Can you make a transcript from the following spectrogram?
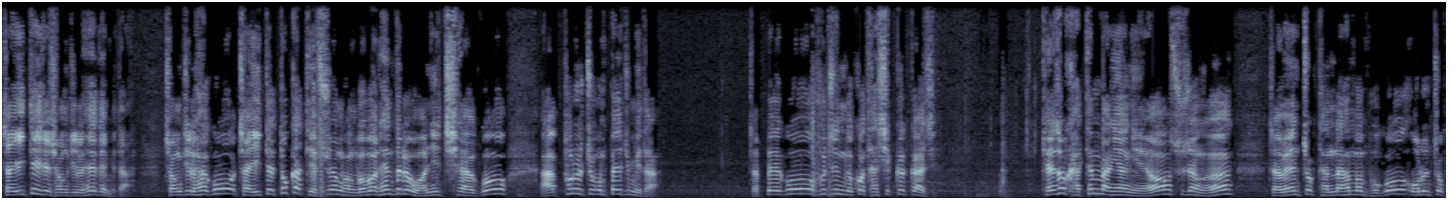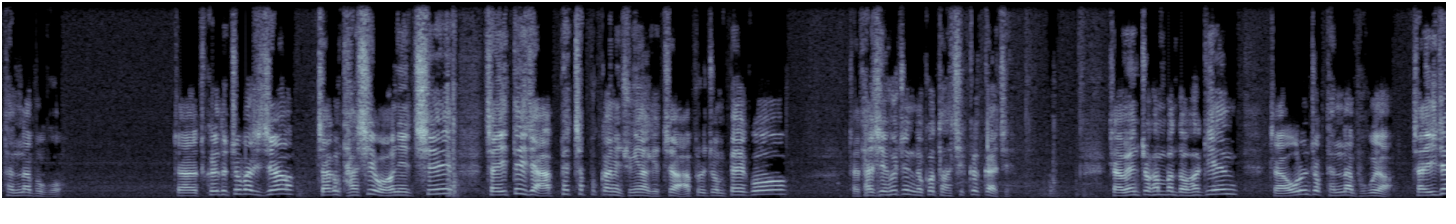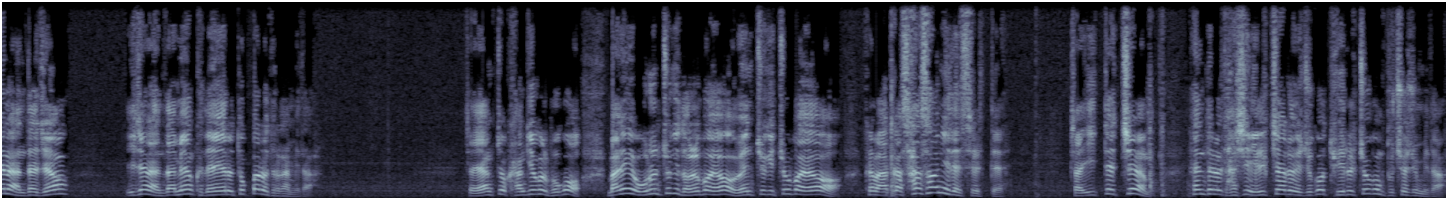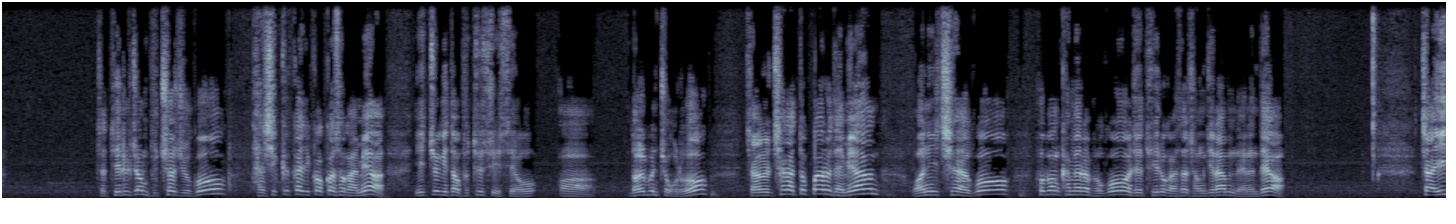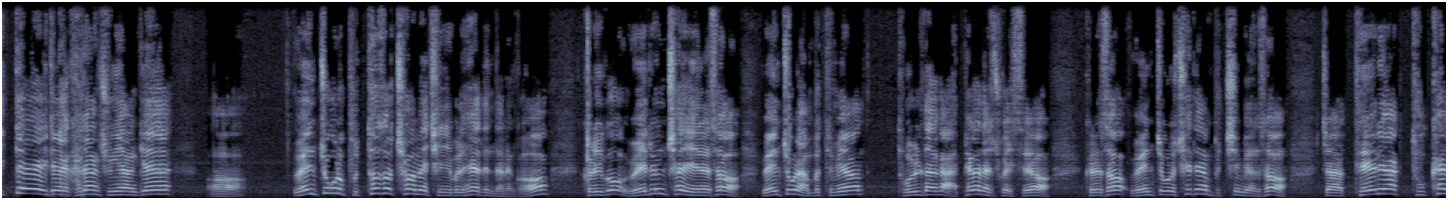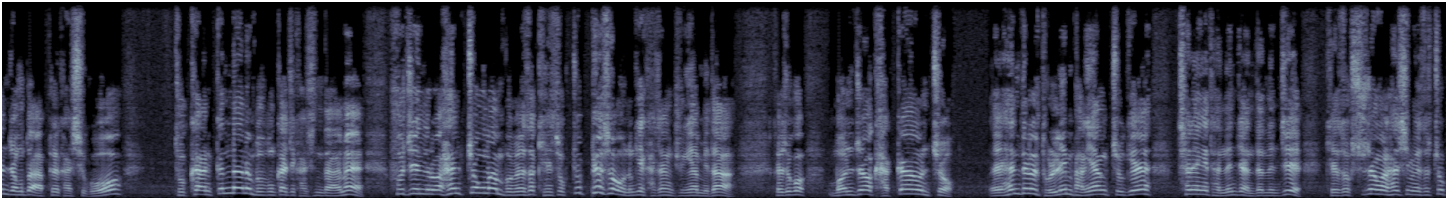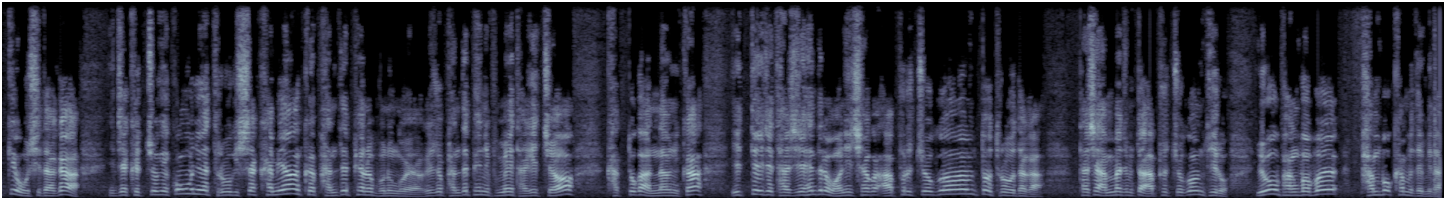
자 이때 이제 정지를 해야 됩니다. 정지를 하고 자 이때 똑같아요. 수정 방법은 핸들을 원위치하고 앞으로 조금 빼줍니다. 자 빼고 후진 넣고 다시 끝까지. 계속 같은 방향이에요 수정은. 자 왼쪽 닿나 한번 보고 오른쪽 닿나 보고 자, 그래도 좁아지죠? 자, 그럼 다시 원위치. 자, 이때 이제 앞에 차폭감이 중요하겠죠? 앞으로 좀 빼고, 자, 다시 후진 넣고 다시 끝까지. 자, 왼쪽 한 번 더 확인. 자, 오른쪽 닿나 보고요. 자, 이제는 안 닿죠? 이제는 안 닿으면 그대로 똑바로 들어갑니다. 자, 양쪽 간격을 보고, 만약에 오른쪽이 넓어요. 왼쪽이 좁아요. 그럼 아까 사선이 됐을 때. 자, 이때쯤 핸들을 다시 일자로 해주고 뒤를 조금 붙여줍니다. 자, 뒤를 좀 붙여주고 다시 끝까지 꺾어서 가면 이쪽이 더 붙을 수 있어요. 어, 넓은 쪽으로. 자, 그리고 차가 똑바로 되면 원위치하고 후방 카메라 보고 이제 뒤로 가서 정지를 하면 되는데요. 자, 이때 이제 가장 중요한 게 어, 왼쪽으로 붙어서 처음에 진입을 해야 된다는 거. 그리고 외륜차에 인해서 왼쪽으로 안 붙으면 돌다가 앞에가 될 수가 있어요. 그래서 왼쪽으로 최대한 붙이면서 자 대략 두 칸 정도 앞을 가시고 두 칸 끝나는 부분까지 가신 다음에 후진으로 한쪽만 보면서 계속 좁혀서 오는 게 가장 중요합니다. 그래가지고 먼저 가까운 쪽 예, 핸들을 돌린 방향 쪽에 차량이 닿는지 안 닿는지 계속 수정을 하시면서 좁게 오시다가 이제 그쪽에 꽁무니가 들어오기 시작하면 그 반대편을 보는 거예요. 그래서 반대편이 분명히 닿겠죠. 각도가 안 나오니까 이때 이제 다시 핸들을 원위치하고 앞으로 조금 또 들어오다가 다시 안 맞으면 또 앞으로 조금 뒤로 요 방법을 반복하면 됩니다.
